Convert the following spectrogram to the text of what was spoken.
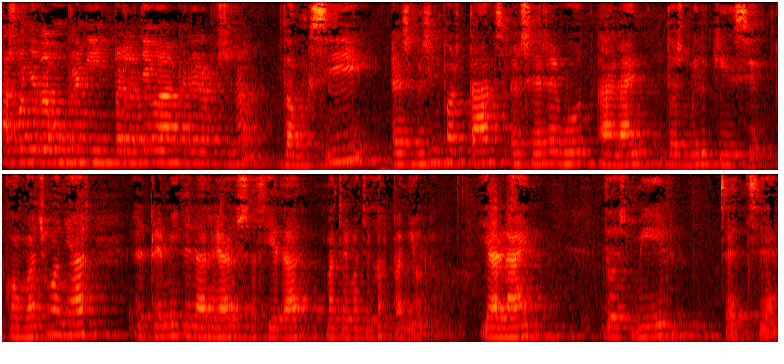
Has guanyat algun premi per la teva carrera professional? Doncs sí, els més importants els he rebut a l'any 2015, quan vaig guanyar el Premi de la Real Societat Matemàtica Espanyola. I a l'any 2016,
